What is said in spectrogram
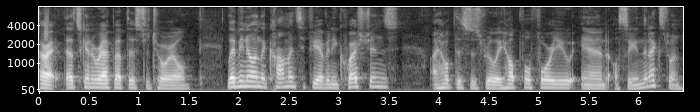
All right, that's gonna wrap up this tutorial. Let me know in the comments if you have any questions. I hope this was really helpful for you, and I'll see you in the next one.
